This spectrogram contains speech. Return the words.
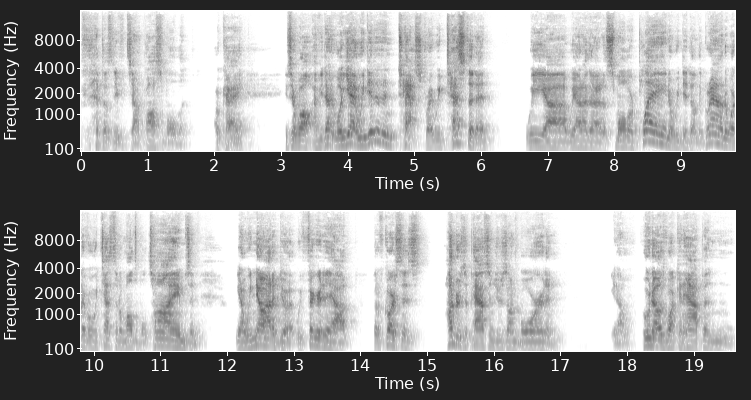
that doesn't even sound possible, but okay. You say, well, have you done it? Well, yeah, we did it in test, right? We tested it. We uh, we either had a smaller plane or we did it on the ground or whatever. We tested it multiple times, and you know we know how to do it. We figured it out. But of course, there's hundreds of passengers on board, and you know who knows what can happen.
